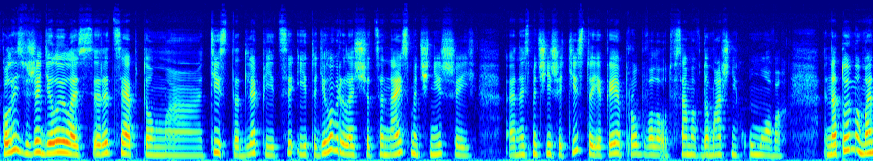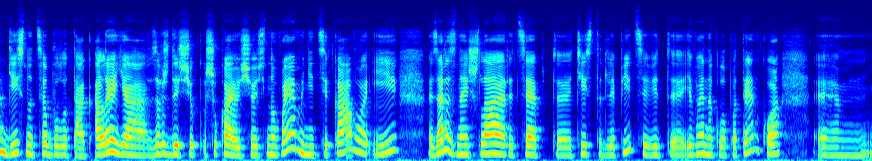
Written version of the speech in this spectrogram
Колись вже ділилась рецептом е, тіста для піци, і тоді говорила, що це найсмачніший, е, найсмачніше тісто, яке я пробувала от саме в домашніх умовах. На той момент дійсно це було так. Але я завжди шукаю щось нове, мені цікаво, і зараз знайшла рецепт е, тіста для піци від е, Євгена Клопотенко. Ем,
